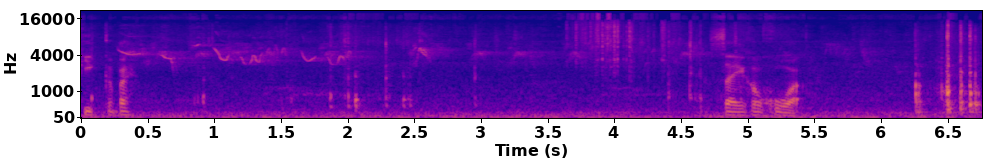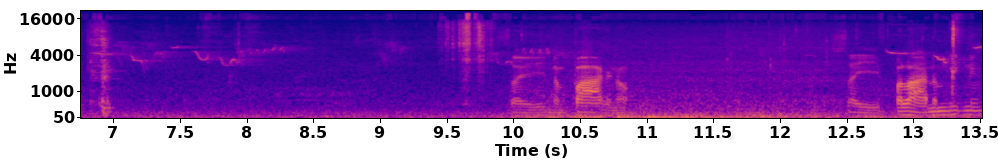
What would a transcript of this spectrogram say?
พริกกันไป ใส่ข้าวคั่วใส่น้ำปลากันเนาะ ใส่ปลาร้าน้ำนิดนึง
